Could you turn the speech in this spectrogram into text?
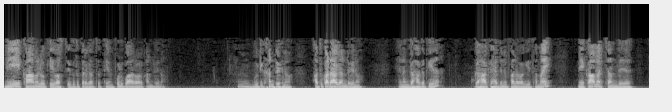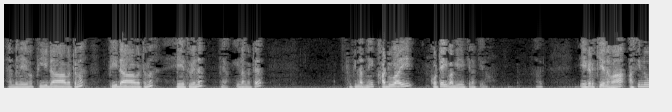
මේ කාම ලෝකයේ වස්තු එකතු කරගත්තොත් එහෙනම් පොළු පාරවල් කණ්ඩ වෙනවා. ගුටි කණ්ඩ වෙනවා. අතු කඩා ගන්න වෙනවා. එහෙනම් ගහක තියෙන ගහක හැදෙන ඵල වගේ තමයි මේ කාමච්ඡන්දය හැම වෙලෙම පීඩාවටම පීඩාවටම හේතු වෙන ඊළඟට පින්නත් මේ කඩුවයි කොටෙයි වගේ කියලා කියනවා. හරි. ඒකට කියනවා අසිනු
